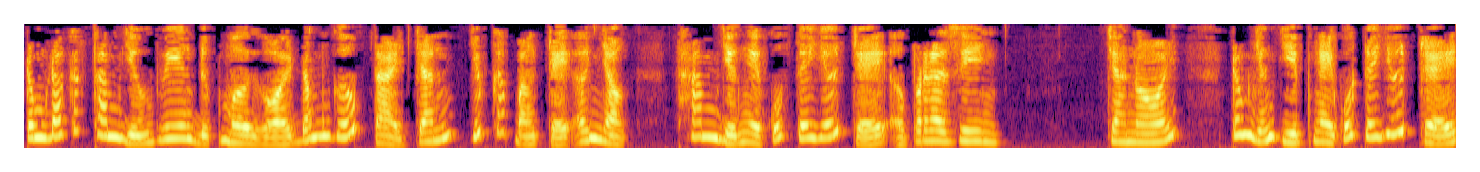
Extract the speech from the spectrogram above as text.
trong đó các tham dự viên được mời gọi đóng góp tài chánh giúp các bạn trẻ ở Nhật tham dự Ngày Quốc tế Giới Trẻ ở Brazil. Cha nói, trong những dịp Ngày Quốc tế Giới Trẻ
